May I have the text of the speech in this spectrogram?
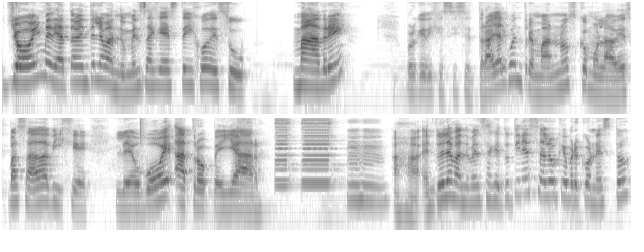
Yo inmediatamente le mandé un mensaje a este hijo de su madre. Porque dije, si se trae algo entre manos como la vez pasada, dije, le voy a atropellar. Ajá, entonces le mandé un mensaje, ¿tú tienes algo que ver con esto?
